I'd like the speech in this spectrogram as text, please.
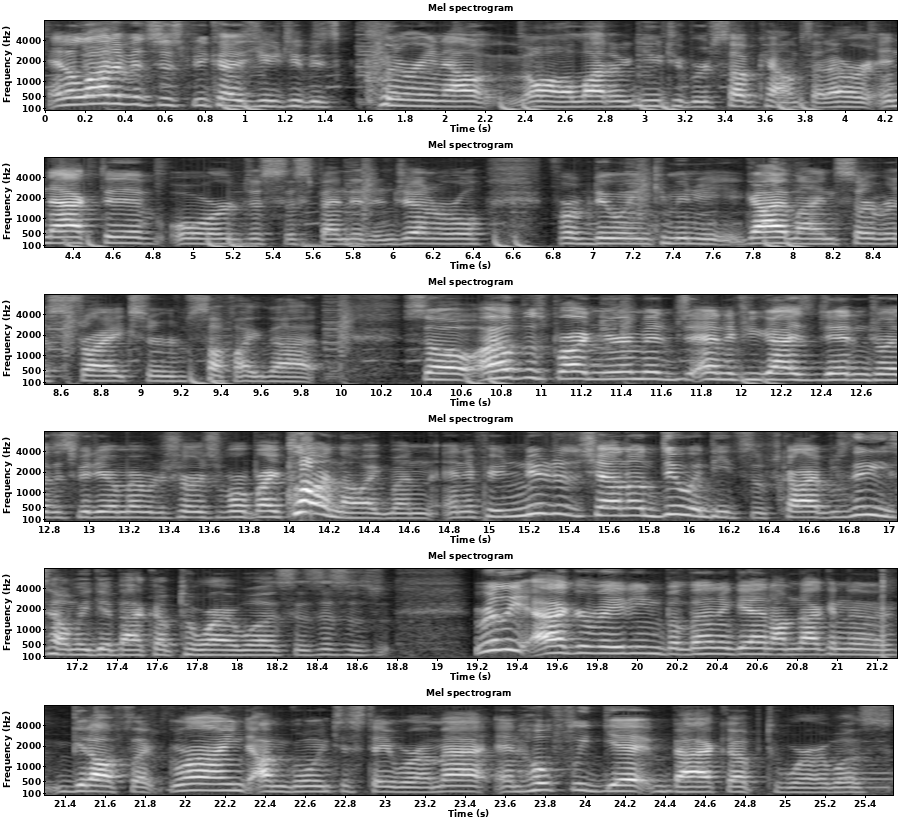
And a lot of it's just because YouTube is clearing out uh, a lot of YouTuber sub counts that are inactive or just suspended in general from doing community guidelines, service strikes, or stuff like that. So I hope this broadened your image, and if you guys did enjoy this video, remember to show your support by clawing that like button. And if you're new to the channel, do indeed subscribe. Please help me get back up to where I was, because this is really aggravating. But then again, I'm not going to get off that grind. I'm going to stay where I'm at, and hopefully get back up to where I was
